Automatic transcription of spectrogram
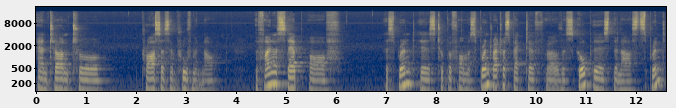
and turn to process improvement now. The final step of a sprint is to perform a sprint retrospective where the scope is the last sprint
